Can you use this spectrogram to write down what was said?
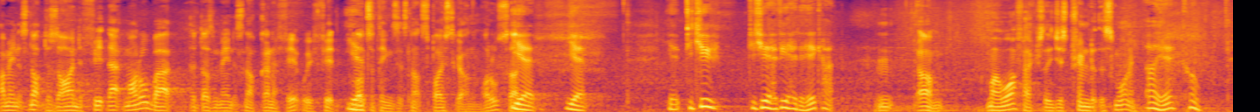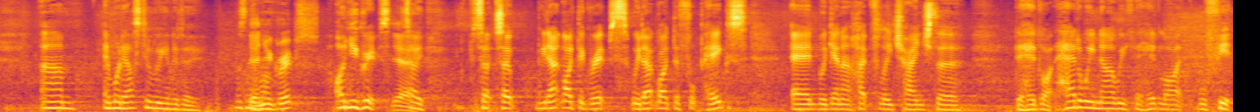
I mean, it's not designed to fit that model, but it doesn't mean it's not going to fit. We fit Yeah. lots of things that's not supposed to go on the model. So, Yeah, yeah, yeah. Did you? Did you have you had a haircut? um, my wife actually just trimmed it this morning. Oh yeah, cool. Um, and what else are we going to do? Wasn't Yeah, new grips. Oh, new grips. Yeah. So, so, so we don't like the grips. We don't like the foot pegs, and we're going to hopefully change the the headlight. How do we know if the headlight will fit?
